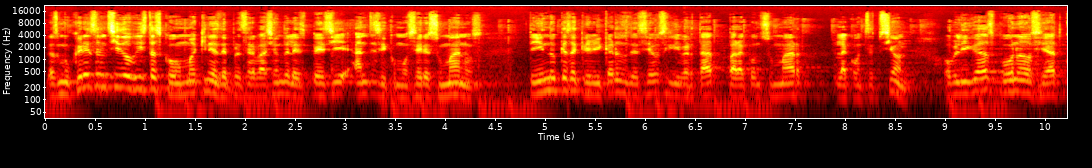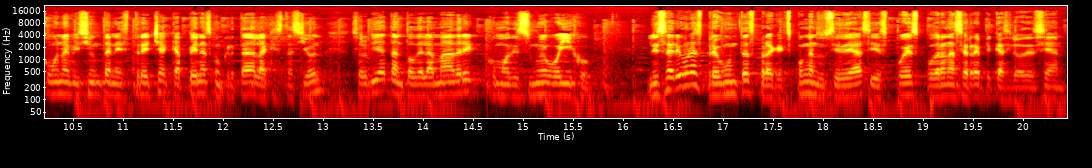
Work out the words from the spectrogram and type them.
Las mujeres han sido vistas como máquinas de preservación de la especie antes que como seres humanos, teniendo que sacrificar sus deseos y libertad para consumar la concepción, obligadas por una sociedad con una visión tan estrecha que apenas concretada la gestación se olvida tanto de la madre como de su nuevo hijo. Les haré unas preguntas para que expongan sus ideas y después podrán hacer réplicas si lo desean.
